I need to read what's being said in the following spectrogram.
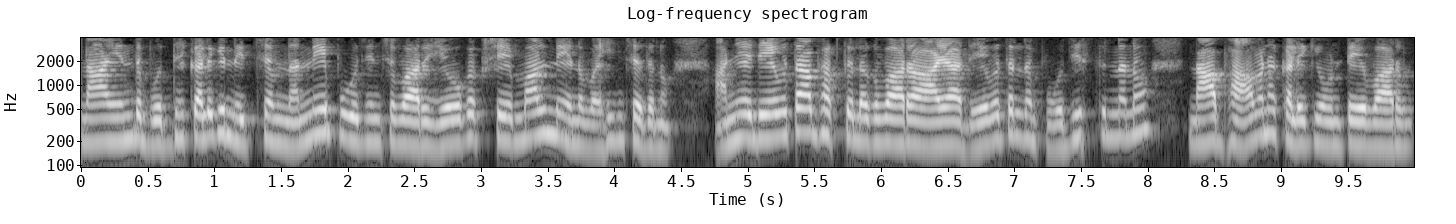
నా ఎందు బుద్ధి కలిగి నిత్యం నన్నే పూజించి వారి యోగక్షేమాలు నేను వహించదను. అన్య దేవతా భక్తులకు వారు ఆయా దేవతలను పూజిస్తున్నను. నా భావన కలిగి ఉంటే వారు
